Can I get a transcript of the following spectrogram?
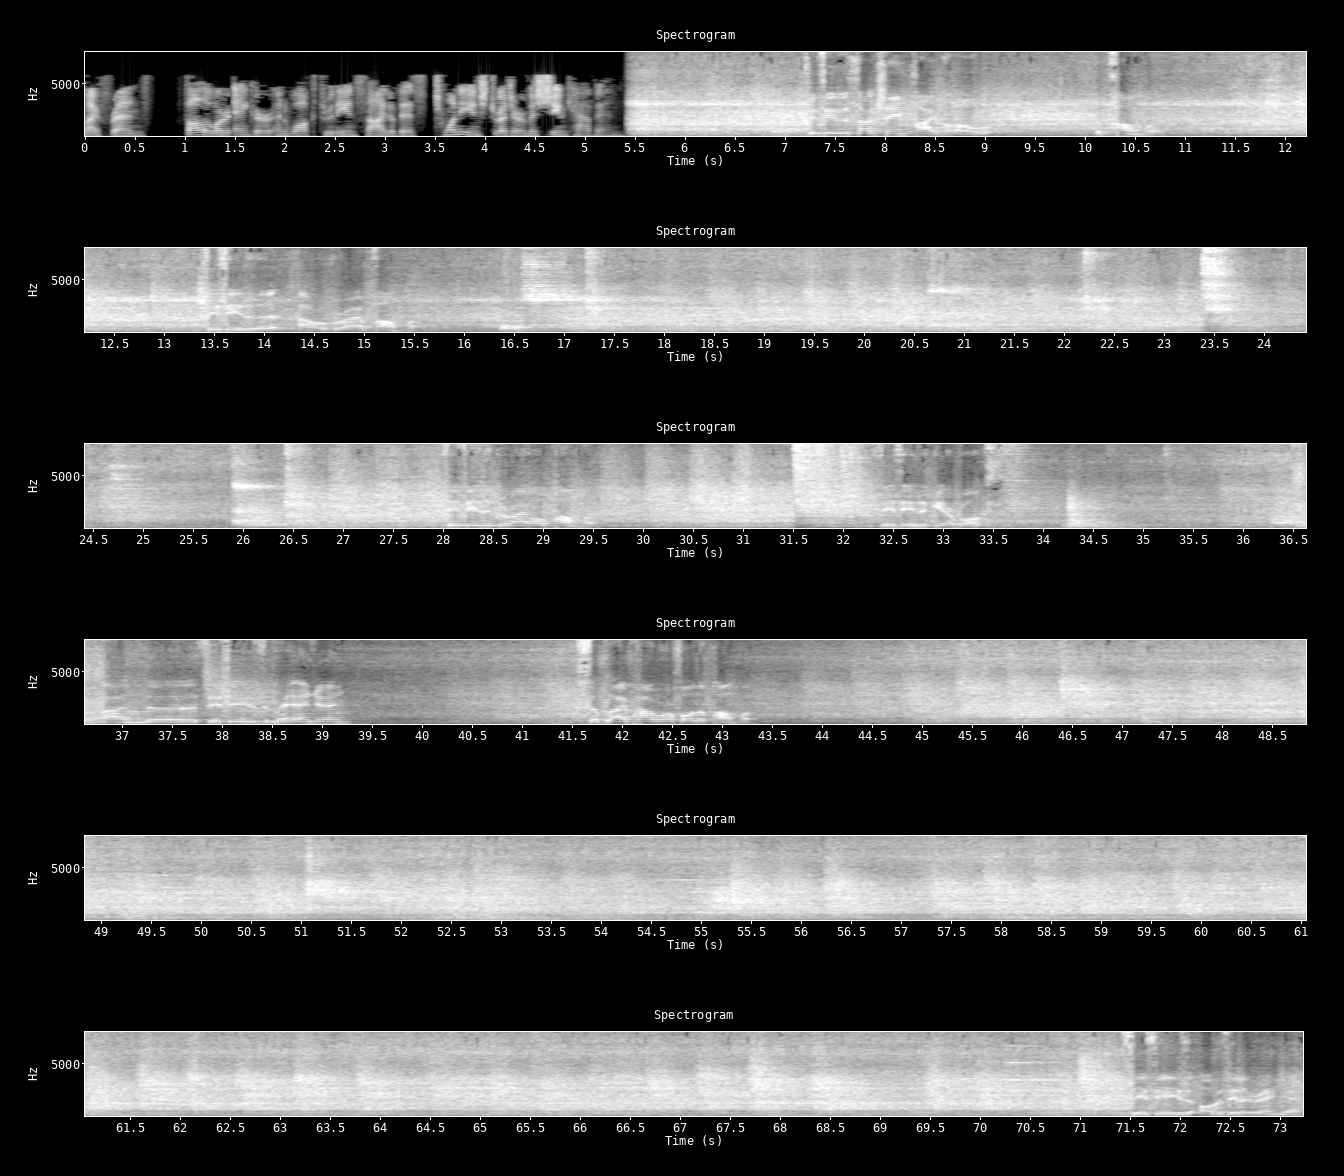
My friends, follow our anchor and walk through the inside of this 20-inch dredger machine cabin. This is the suction pipe of the pump. This is our gravel pump. This is gravel pump. This is the gearbox. And uh, this is main engine. Supply power for the pump. This is auxiliary engine.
